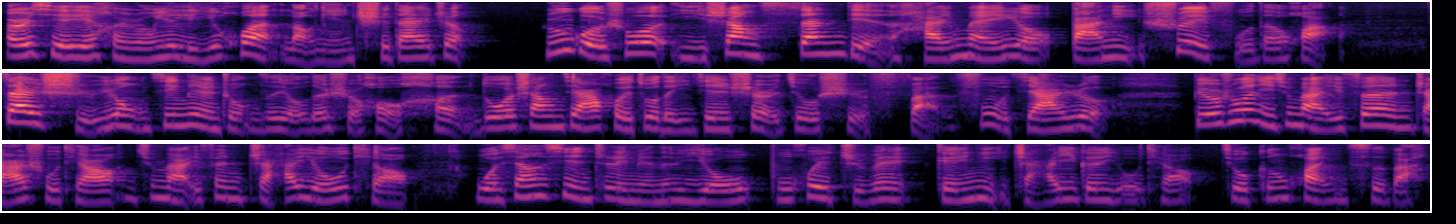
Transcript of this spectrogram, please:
而且也很容易罹患老年痴呆症。如果说以上三点还没有把你说服的话，在使用精炼种子油的时候，很多商家会做的一件事儿就是反复加热。比如说，你去买一份炸薯条，你去买一份炸油条，我相信这里面的油不会只为给你炸一根油条就更换一次吧。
